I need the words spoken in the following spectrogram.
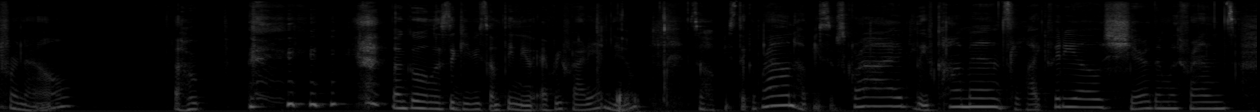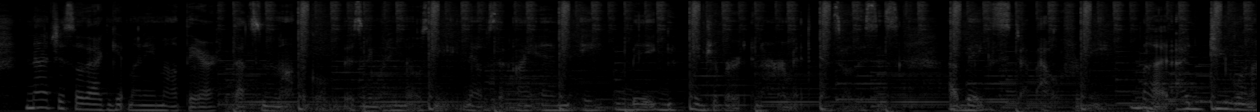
for now. I hope. My goal is to give you something new every Friday at noon. So hope you stick around, hope you subscribe, leave comments, like videos, share them with friends, not just so that I can get my name out there. That's not the goal of this. Anyone who knows me knows that I am a big introvert and a hermit, and so this is a big step out for me. But I do want to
